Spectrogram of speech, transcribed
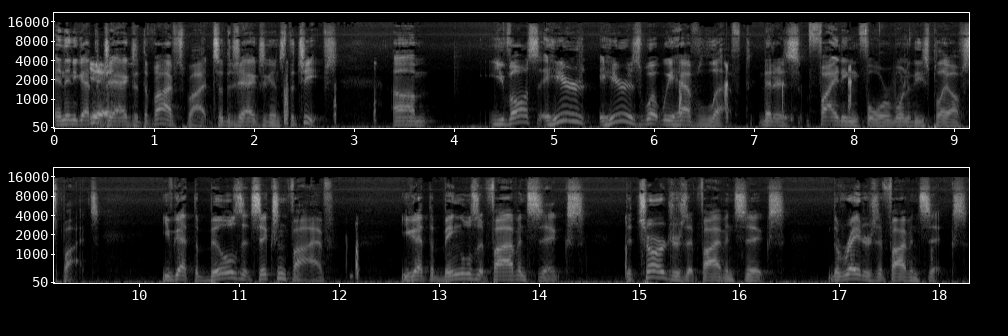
And then you got Yeah. the Jags at the five spot, so the Jags against the Chiefs. Um, you've also here here is what we have left that is fighting for one of these playoff spots. You've got the Bills at six and five, you got the Bengals at five and six, the Chargers at five and six, the Raiders at five and six,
